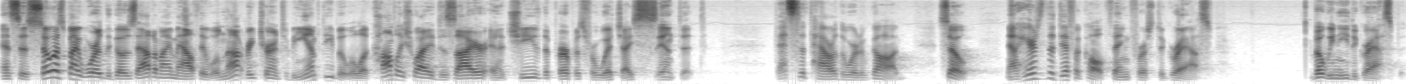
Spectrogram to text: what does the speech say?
And says, So is my word that goes out of my mouth. It will not return to me empty, but will accomplish what I desire and achieve the purpose for which I sent it. That's the power of the word of God. So, now here's the difficult thing for us to grasp, but we need to grasp it.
